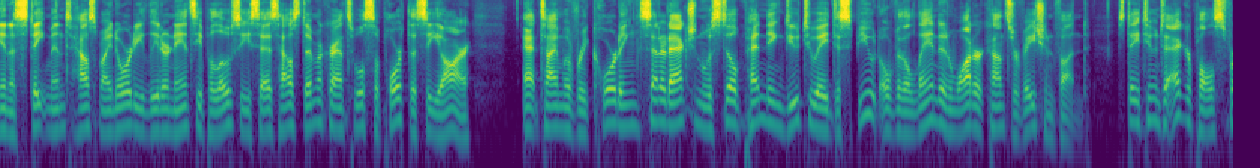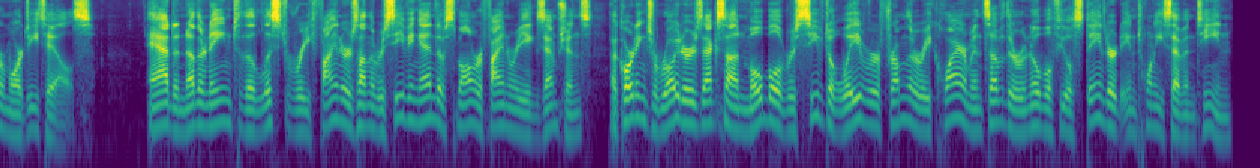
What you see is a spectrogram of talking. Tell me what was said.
In a statement, House Minority Leader Nancy Pelosi says House Democrats will support the CR. At time of recording, Senate action was still pending due to a dispute over the Land and Water Conservation Fund. Stay tuned to AgriPulse for more details. Add another name to the list of refiners on the receiving end of small refinery exemptions. According to Reuters, ExxonMobil received a waiver from the requirements of the Renewable Fuel Standard in 2017.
